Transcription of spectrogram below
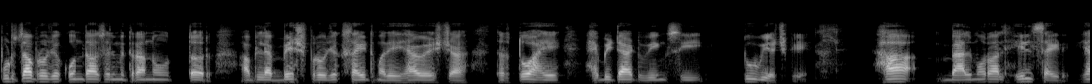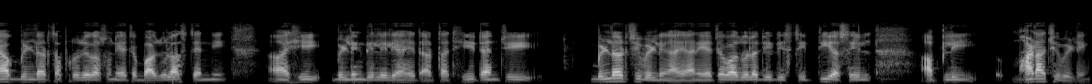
पुढचा प्रोजेक्ट कोणता असेल मित्रांनो? तर आपल्या बेस्ट प्रोजेक्ट साईटमध्ये ह्या वेळेसच्या तर तो आहे habitat wing C two B H K हा बॅलमोराल हिल साईड ह्या बिल्डरचा प्रोजेक्ट असून याच्या बाजूलाच त्यांनी ही बिल्डिंग दिलेली आहे अर्थात ही त्यांची बिल्डरची बिल्डिंग आहे आणि याच्या बाजूला जी दिसते ती असेल आपली म्हाडाची बिल्डिंग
